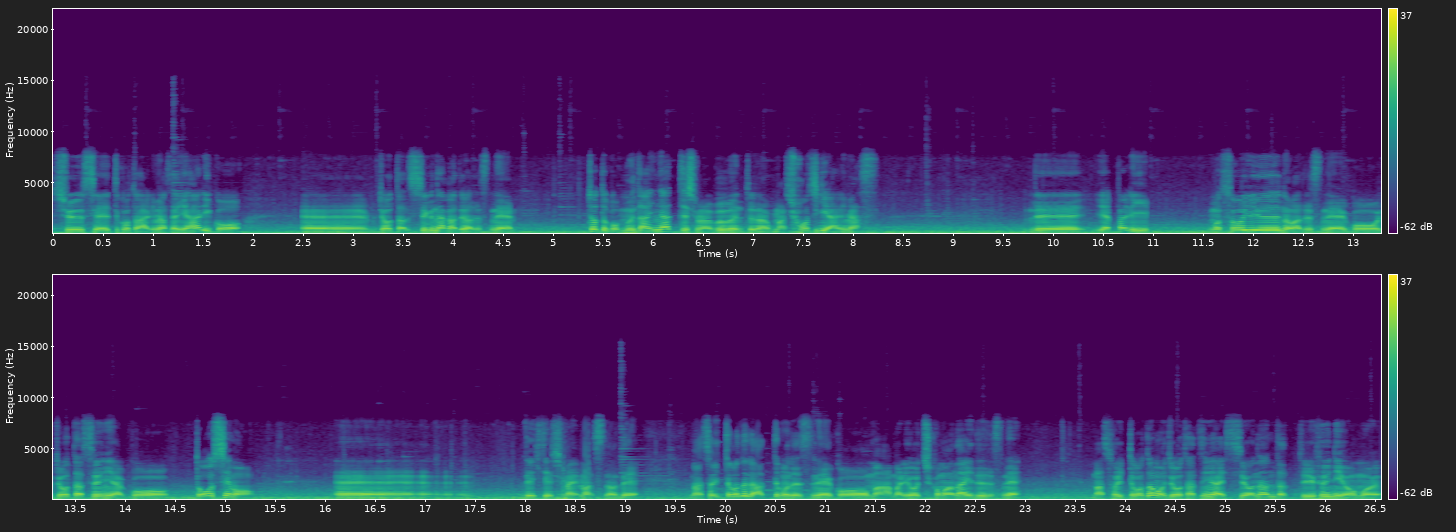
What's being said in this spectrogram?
修正ってことはありません。やはりこう、えー、上達していく中ではですねちょっとこう無駄になってしまう部分というのは、まあ、正直あります。でやっぱりもうそういうのはですねこう上達するにはこうどうしても、えー、できてしまいますので、まあ、そういったことがあってもですねこう、まあ、あまり落ち込まないでですね、まあ、そういったことも上達には必要なんだというふうに思っ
